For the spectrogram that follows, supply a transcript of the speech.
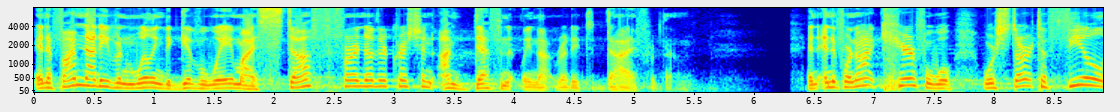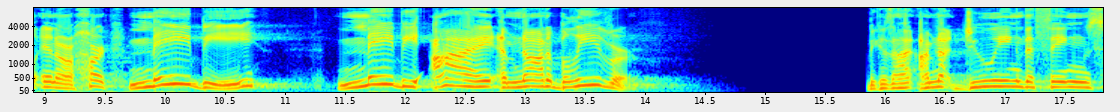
And if I'm not even willing to give away my stuff for another Christian, I'm definitely not ready to die for them. And, and if we're not careful, we'll, we'll start to feel in our heart maybe, maybe I am not a believer because I, I'm not doing the things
